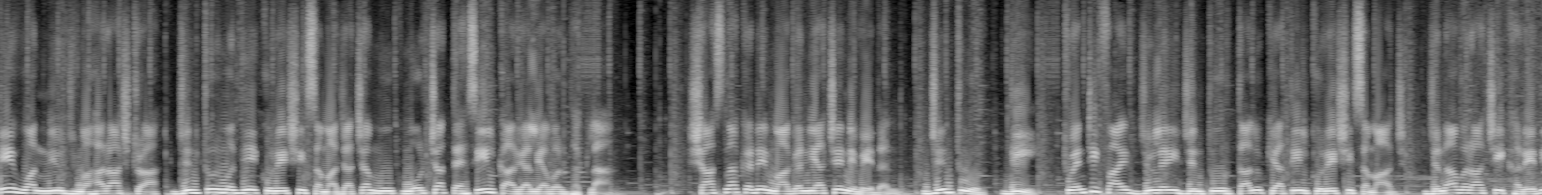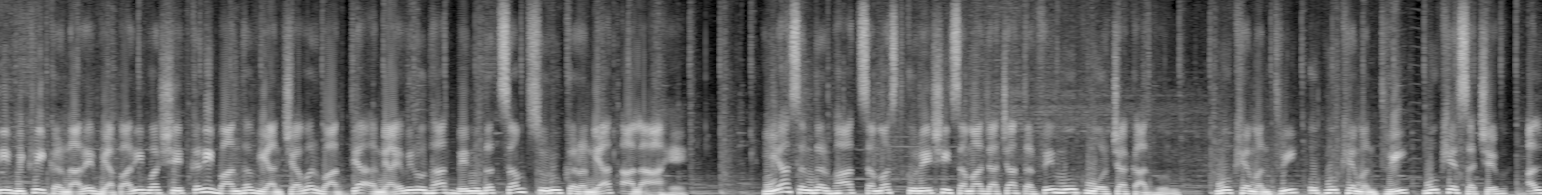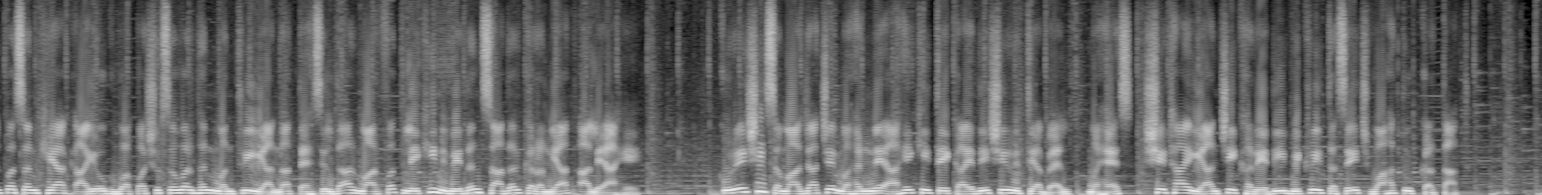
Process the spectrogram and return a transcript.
के one news Maharashtra जिंतूरमध्ये कुरेशी समाजाच्या मूक मोर्चा तहसील कार्यालयावर धकला शासनाकडे मागण्याचे निवेदन जिंतूर दी ट्वेंटी फाईव्ह जुलै जिंतूर तालुक्यातील कुरेशी समाज जनावरांची खरेदी विक्री करणारे व्यापारी व शेतकरी बांधव यांच्यावर वाढत्या अन्यायाविरोधात बेमुदत संप सुरू करण्यात आला आहे या संदर्भात समस्त कुरेशी समाजाच्या तर्फे मूक मोर्चा काढून मुख्यमंत्री उपमुख्यमंत्री मुख्य सचिव अल्पसंख्याक आयोग व पशुसंवर्धन मंत्री यांना तहसीलदार मार्फत लेखी निवेदन सादर करण्यात आले आहे. कुरेशी समाजाचे म्हणणे आहे की ते कायदेशीररित्या बैल महेस शेठाय यांची खरेदी विक्री तसेच वाहतूक करतात.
